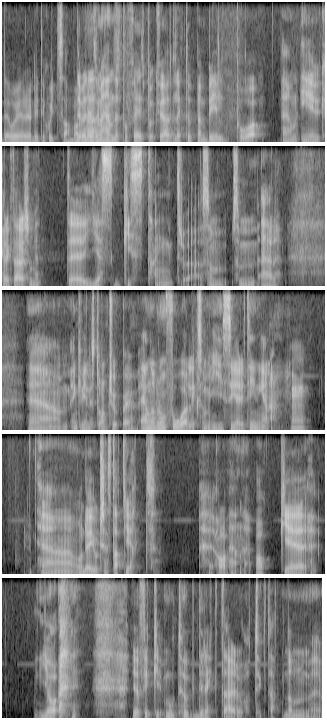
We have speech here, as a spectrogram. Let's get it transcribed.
då är det lite skitsamma. Det var det som Ja. hände på Facebook. Vi hade lagt upp en bild på en EU-karaktär som hette Jess Gistang, tror jag, som, som är eh, en kvinnlig stormtrooper. En av de få liksom, i serietidningarna. Mm. Eh, och det har gjorts en statyett eh, av henne. Och eh, jag, jag fick mothugg direkt där och tyckte att de... Eh,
